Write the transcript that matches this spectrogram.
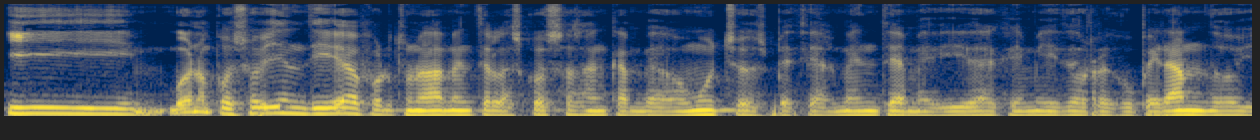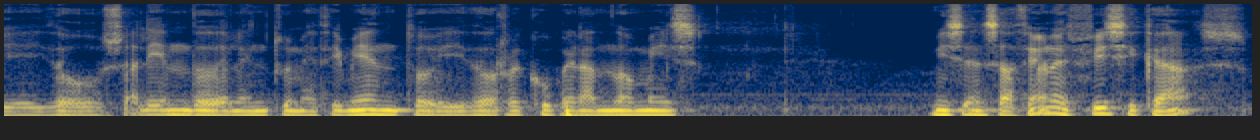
Y bueno, pues hoy en día afortunadamente las cosas han cambiado mucho, especialmente a medida que me he ido recuperando y he ido saliendo del entumecimiento, he ido recuperando mis, mis sensaciones físicas,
